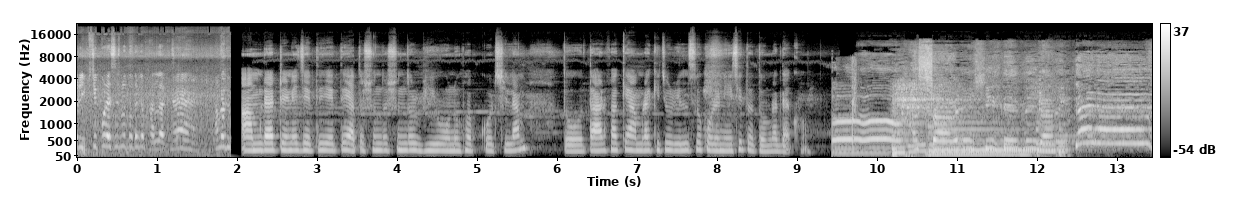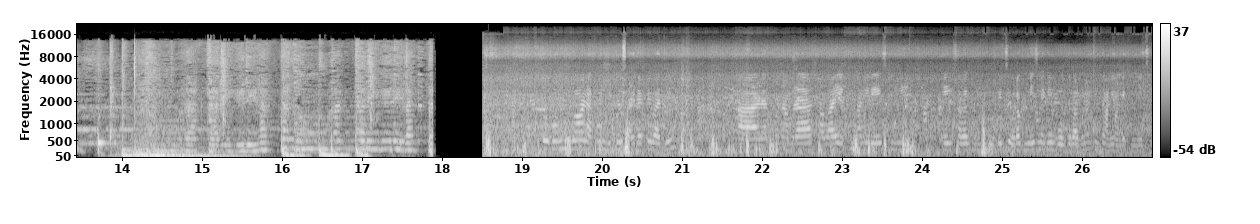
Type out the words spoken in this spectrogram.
তোরা লিপস্টিক পরে এসেছিল তোদেরকে ভালো লাগছে। হ্যাঁ আমরা ট্রেনে যেতে যেতে এত সুন্দর সুন্দর ভিউ অনুভব করছিলাম। তো তার ফাঁকে আমরা কিছু রিলসও করে নিয়েছি তো তোমরা দেখো. তো বন্ধুগণ এখন বিকেল সাড়ে চারটে বাজে। আর এখন আমরা সবাই একটুখানি রেস্ট নিয়ে এই সবাই ঘুমিয়েছি ওরা ঘুমিয়েছে নাকি বলতে পারব না কিন্তু আমি অনেক ঘুমিয়েছি।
